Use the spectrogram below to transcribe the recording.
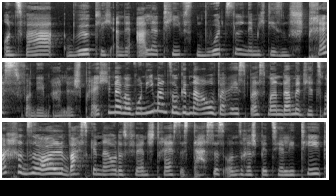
und zwar wirklich an der allertiefsten Wurzel, nämlich diesem Stress, von dem alle sprechen, aber wo niemand so genau weiß, was man damit jetzt machen soll, was genau das für ein Stress ist. Das ist unsere Spezialität.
